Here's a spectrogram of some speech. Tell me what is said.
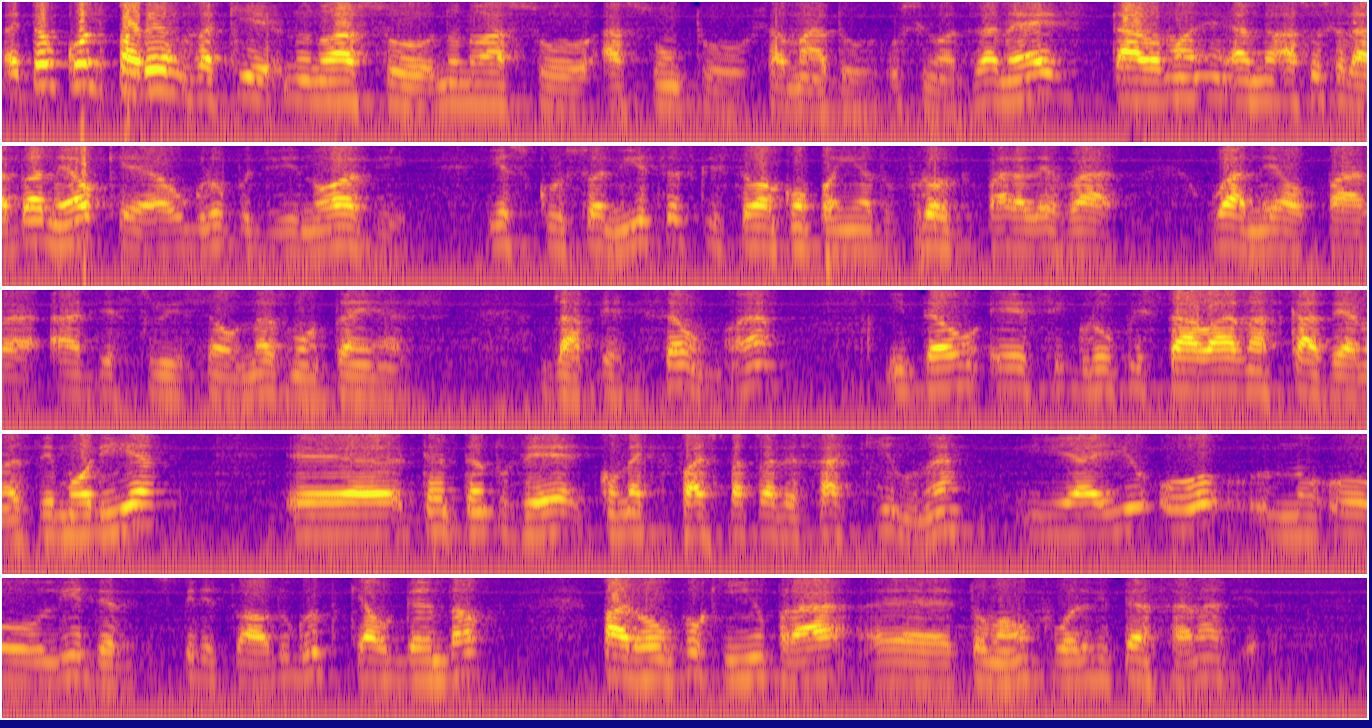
Então, quando paramos aqui no nosso, no nosso assunto chamado O Senhor dos Anéis, estava a, Sociedade do Anel, que é o grupo de nove excursionistas que estão acompanhando Frodo para levar o anel para a destruição nas montanhas da perdição. É? Então, esse grupo está lá nas cavernas de Moria, é, tentando ver como é que faz para atravessar aquilo, né? E aí o, no, o líder espiritual do grupo, que é o Gandalf, parou um pouquinho para é, tomar um fôlego e pensar na vida.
